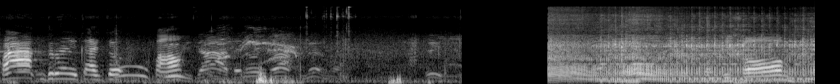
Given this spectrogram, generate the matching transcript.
pak dre kaco pak Con thì con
